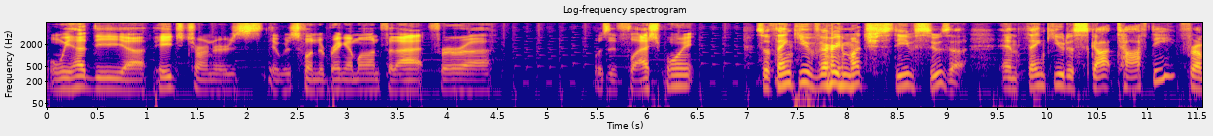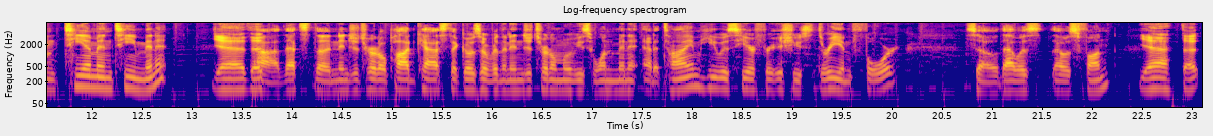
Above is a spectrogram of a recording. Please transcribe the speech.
when we had the uh, page turners, it was fun to bring him on for that. For uh, was it Flashpoint? So thank you very much, Steve Souza. And thank you to Scott Tofty from TMNT Minute. Yeah, that Uh, that's the Ninja Turtle podcast that goes over the Ninja Turtle movies one minute at a time. He was here for issues three and four. So that was that was fun. yeah that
